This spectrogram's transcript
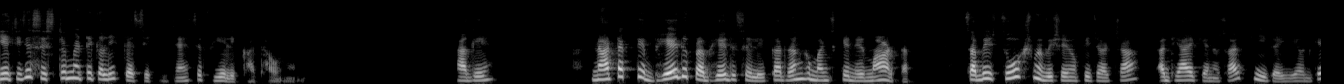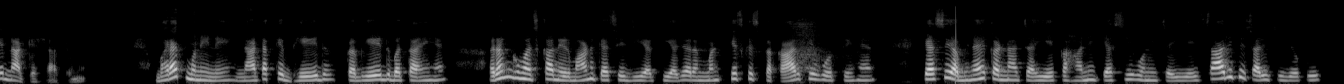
ये चीज़ें सिस्टमेटिकली कैसे की जाए, सिर्फ़ ये लिखा था उन्होंने। आगे। नाटक के भेद प्रभेद से लेकर रंगमंच के निर्माण तक सभी सूक्ष्म विषयों की चर्चा अध्याय के अनुसार की गई है उनके नाट्य शास्त्र में। भरत मुनि ने नाटक के भेद प्रभेद बताए हैं। रंगमंच का निर्माण कैसे किया जाए? रंगमंच किस किस प्रकार के होते हैं? कैसे अभिनय करना चाहिए? कहानी कैसी होनी चाहिए? सारी की सारी चीज़ों की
